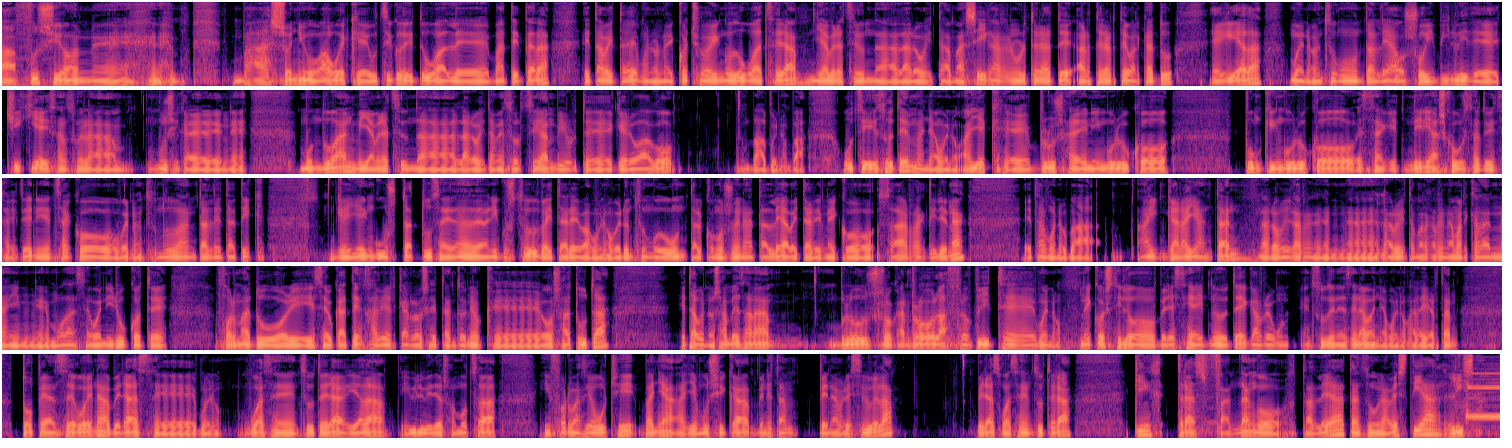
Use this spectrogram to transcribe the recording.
ba, fusion e, ba, soinu hauek e, utziko ditugu alde batetara, eta baita, e, bueno, nahiko txo egingo dugu atzera, ja beratzen da laro gaita masei, garren urterate, arte barkatu, egia da, bueno, entzugun taldea oso ibilbide txikia izan zuela musikaren e, munduan, mila beratzen da laro gaita mezortzian, bi urte geroago, ba, bueno, ba, utzi zuten, baina, bueno, haiek e, bluesaren inguruko, punk inguruko, ez dakit, niri asko gustatu inzait, eh? nirentzako, bueno, entzun dudan taldetatik gehien gustatu zaidan dela nik uste dut, baita ere, ba, bueno, gero entzungu dugun talkomo zuena taldea, baita nahiko zaharrak direnak, eta, bueno, ba, hai garaian tan, laro garren, eh, laro margarren amarkadan, nahin eh, modan zegoen irukote formatu hori zeukaten, Javier Carlos eta Antoniok eh, osatuta, eta, bueno, esan bezala, blues, rock and roll, afrobeat, e, bueno, neko estilo berezia ditu dute, gaur egun entzuten ez dena, baina, bueno, gara hartan topean zegoena, beraz, e, bueno, guazen entzutera, egia da, ibilbide oso motza, informazio gutxi, baina haien musika benetan pena merezi duela, beraz, guazen entzutera, King Trash Fandango taldea, tantzuna bestia, Lisa.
